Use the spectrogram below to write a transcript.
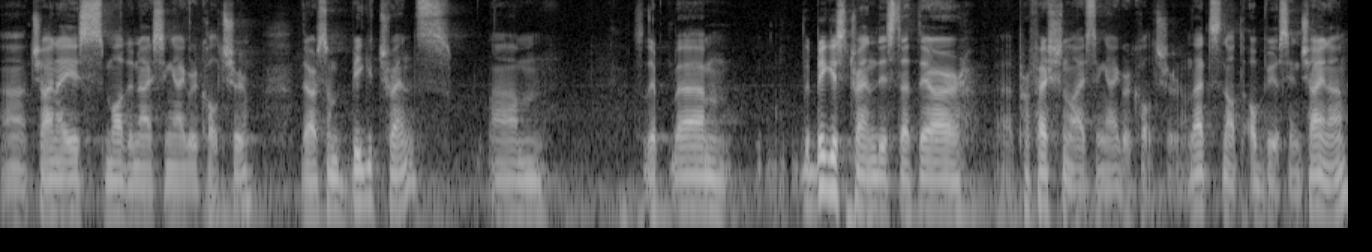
uh, China is modernizing agriculture. There are some big trends. Um, so the, um, the biggest trend is that they are professionalizing agriculture. And that's not obvious in China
